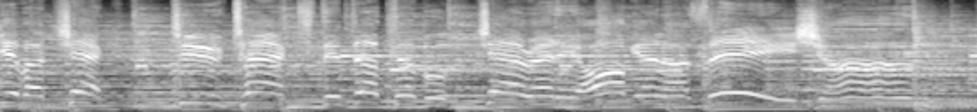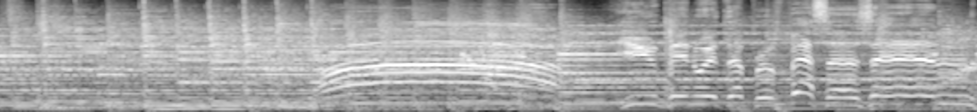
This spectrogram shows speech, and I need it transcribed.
give a check to tax deductible charity organizations. Ah, you've been with the professors and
